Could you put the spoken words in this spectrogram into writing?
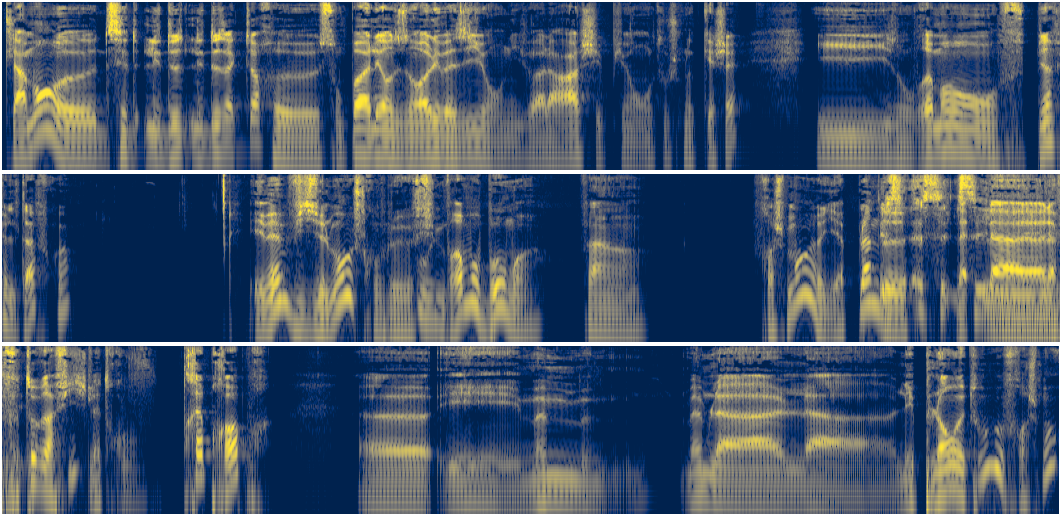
clairement, euh, c'est- les deux les deux acteurs euh, sont pas allés en disant allez vas-y on y va à l'arrache et puis on touche notre cachet. Ils ont vraiment bien fait le taf quoi. Et même visuellement, je trouve le film vraiment beau moi. Enfin, franchement, il y a plein de la, la, la photographie, je la trouve très propre euh, et même même la, la les plans et tout, franchement.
